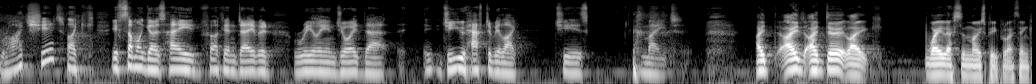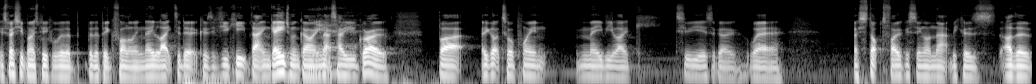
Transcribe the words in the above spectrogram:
write shit? Like, if someone goes, "Hey, fucking David, really enjoyed that," do you have to be like, "Cheers, mate"? I, I I do it like way less than most people. I think, especially most people with a with a big following, they like to do it because if you keep that engagement going, that's how you grow. But I got to a point maybe like two years ago where I stopped focusing on that because other.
